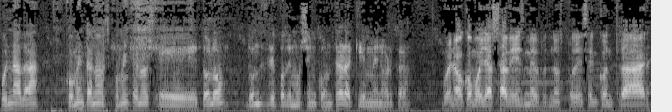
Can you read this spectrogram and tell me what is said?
Pues nada, coméntanos, coméntanos, eh, Tolo, ¿dónde te podemos encontrar aquí en Menorca? Bueno, como ya sabéis, me- nos podéis encontrar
